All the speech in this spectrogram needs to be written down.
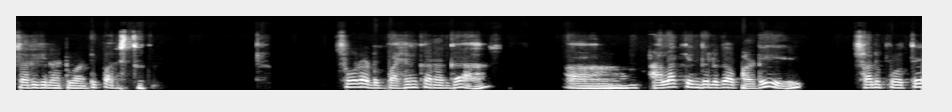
జరిగినటువంటి పరిస్థితి. చూడండి భయంకరంగా ఆ తలకిందులుగా పడి చనిపోతే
